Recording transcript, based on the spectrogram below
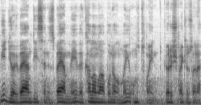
Videoyu beğendiyseniz beğenmeyi ve kanala abone olmayı unutmayın. Görüşmek üzere.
